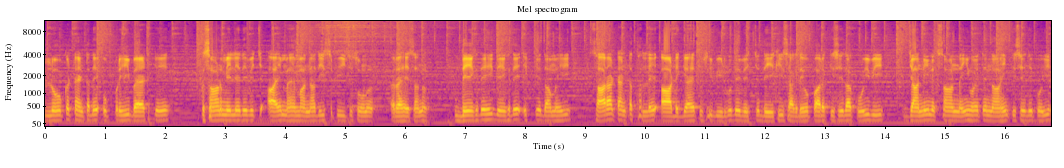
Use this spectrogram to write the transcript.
ਲੋਕ ਟੈਂਟ ਦੇ ਉੱਪਰ ਹੀ ਬੈਠ ਕੇ ਕਿਸਾਨ ਮੇਲੇ ਦੇ ਵਿੱਚ ਆਏ ਮਹਿਮਾਨਾਂ ਦੀ ਸਪੀਚ ਸੁਣ ਰਹੇ ਸਨ। ਦੇਖਦੇ ਹੀ ਦੇਖਦੇ ਇੱਕਦਮ ਹੀ ਸਾਰਾ ਟੈਂਟ ਥੱਲੇ ਆ ਡਿੱਗਿਆ ਹੈ। ਤੁਸੀਂ ਵੀਡੀਓ ਦੇ ਵਿੱਚ ਦੇਖ ਹੀ ਸਕਦੇ ਹੋ, ਪਰ ਕਿਸੇ ਦਾ ਕੋਈ ਵੀ ਜਾਨੀ ਨੁਕਸਾਨ ਨਹੀਂ ਹੋਇਆ ਤੇ ਨਾ ਹੀ ਕਿਸੇ ਦੇ ਕੋਈ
